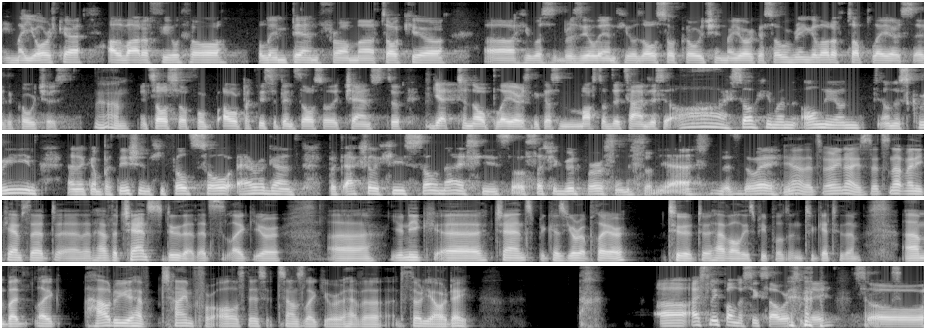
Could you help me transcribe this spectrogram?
in Mallorca. Alvaro Filho, Olympian from uh, Tokyo. Uh, he was Brazilian. He was also coach in Mallorca. So we bring a lot of top players as the coaches. Um, it's also for our participants also a chance to get to know players because most of the time they say, "Oh, I saw him on, only on on the screen and a competition. He felt so arrogant, but actually he's so nice. He's so such a good person." So yeah, that's the way. Yeah, that's very nice. That's not many camps that uh, that have the chance to do that. That's like your uh, unique uh, chance because you're a player to to have all these people and to get to them. Um, but like how do you have time for all of this? It sounds like you have a 30 hour day. Uh, I sleep only six hours a day. so,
